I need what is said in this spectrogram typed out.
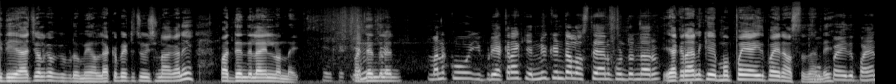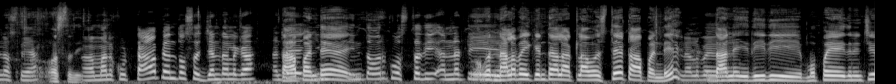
ఇది యాక్చువల్గా ఇప్పుడు మేము లెక్క పెట్టి చూసినా కానీ పద్దెనిమిది లైన్లు ఉన్నాయి. పద్దెనిమిది లైన్ మనకు ఇప్పుడు ఎకరాకి ఎన్ని క్వింటాలు వస్తాయి అనుకుంటున్నారు? ఎకరానికి ముప్పై ఐదు పైన వస్తుందండి. ముప్పై ఐదు పైన వస్తాయా? వస్తుంది. మనకు టాప్ ఎంత వస్తుంది జనరల్గా టాప్ అంటే ఇంతవరకు వస్తది అన్నట్టు నలభై క్వింటాలు అట్లా వస్తే టాప్ అండి. దాని ఇది ఇది ముప్పై ఐదు నుంచి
